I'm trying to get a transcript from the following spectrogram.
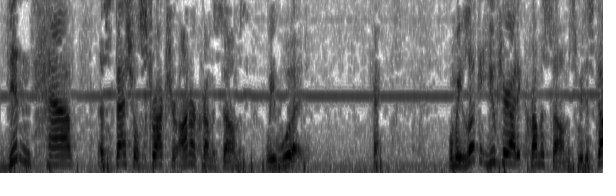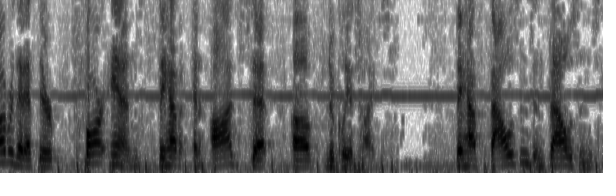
didn't have a special structure on our chromosomes, we would. Okay? When we look at eukaryotic chromosomes, we discover that at their far ends, they have an odd set of nucleotides. They have thousands and thousands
